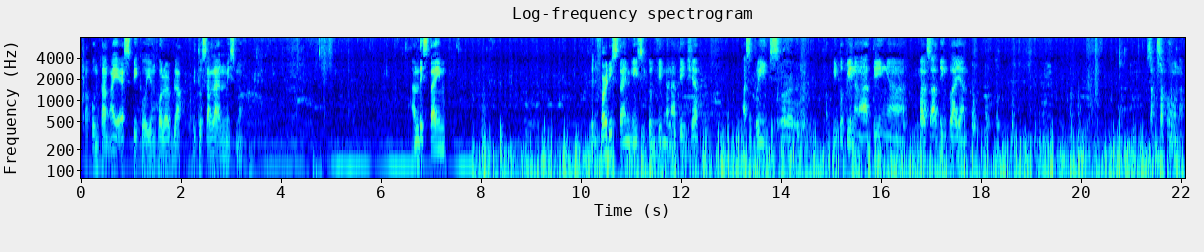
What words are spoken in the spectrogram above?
papuntang ISP ko, yung color block dito sa LAN mismo. And this time then for this time is i-config na natin siya as bridge or P2P ng ating uh, para sa ating client. Saksak ko muna.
